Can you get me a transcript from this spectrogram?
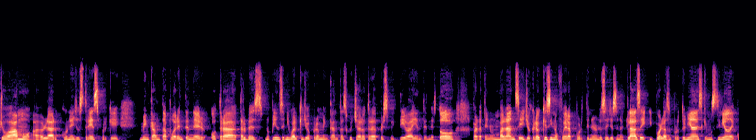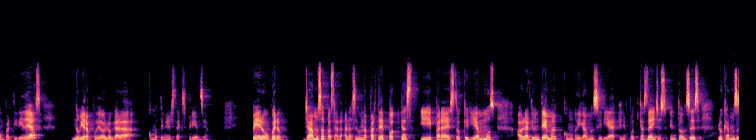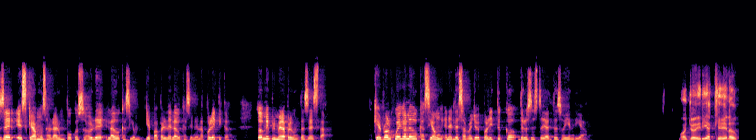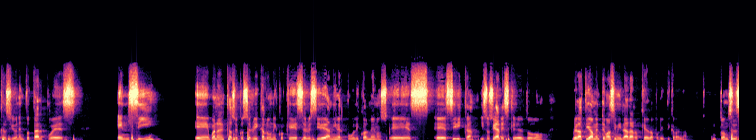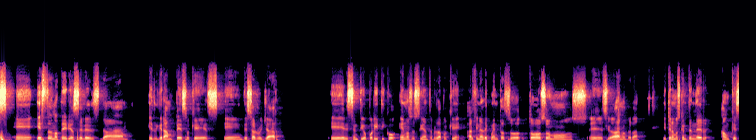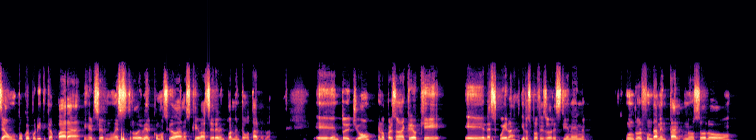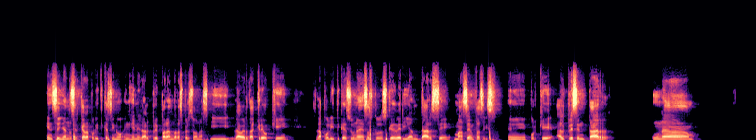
yo amo hablar con ellos tres porque me encanta poder entender otra, tal vez no piensen igual que yo, pero me encanta escuchar otra perspectiva y entender todo para tener un balance. Y yo creo que si no fuera por tenerlos ellos en la clase y por las oportunidades que hemos tenido de compartir ideas, no hubiera podido lograr como tener esta experiencia. Pero bueno, ya vamos a pasar a la segunda parte del podcast y para esto queríamos hablar de un tema como digamos sería en el podcast de ellos. Entonces, lo que vamos a hacer es que vamos a hablar un poco sobre la educación y el papel de la educación en la política. Entonces, mi primera pregunta es esta. ¿Qué rol juega la educación en el desarrollo político de los estudiantes hoy en día? Bueno, yo diría que la educación en total, pues en sí eh, bueno, en el caso de Costa Rica, lo único que se recibe a nivel público, al menos, es eh, cívica y sociales, que es lo relativamente más similar a lo que es la política, ¿verdad? Entonces, eh, estas materias se les da el gran peso que es desarrollar el sentido político en los estudiantes, ¿verdad? Porque al final de cuentas todos somos ciudadanos, ¿verdad? Y tenemos que entender, aunque sea un poco de política, para ejercer nuestro deber como ciudadanos, que va a ser eventualmente votar, ¿verdad? Eh, entonces yo, en lo personal, creo que eh, la escuela y los profesores tienen un rol fundamental, no solo enseñando acerca de la política, sino en general preparando a las personas. Y la verdad creo que la política es una de esas cosas que deberían darse más énfasis, eh, porque al presentar una,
